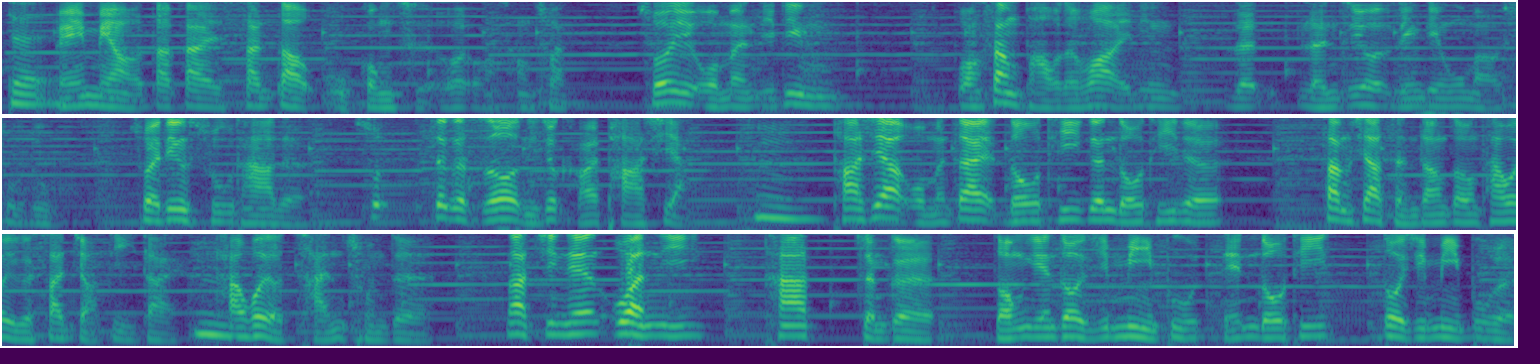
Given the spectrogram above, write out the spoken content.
对，每秒大概三到五公尺会往上窜，所以我们一定往上跑的话，一定人人只有零点五秒的速度，所以一定输他的。所以这个时候你就赶快趴下，嗯，趴下。我们在楼梯跟楼梯的上下层当中，它会有个三角地带，它会有残存的。嗯、那今天万一它整个熔岩都已经密布，连楼梯都已经密布了，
